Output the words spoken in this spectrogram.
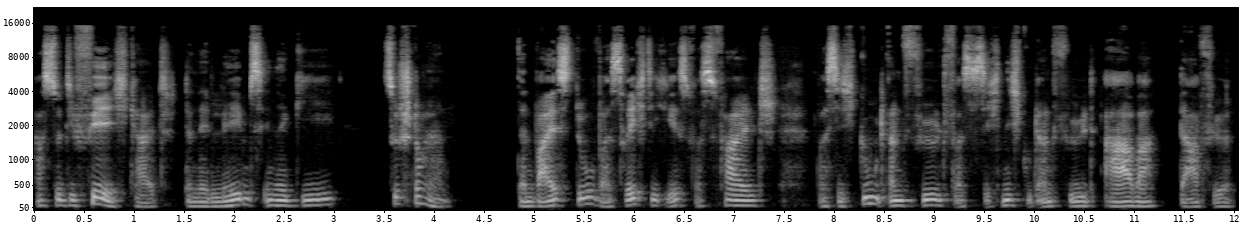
hast du die Fähigkeit, deine Lebensenergie zu steuern. Dann weißt du, was richtig ist, was falsch, was sich gut anfühlt, was sich nicht gut anfühlt, aber dafür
